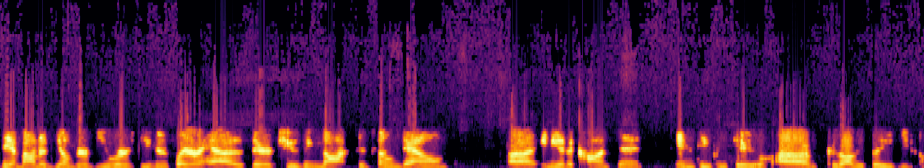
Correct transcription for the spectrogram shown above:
the amount of younger viewers Demon Slayer has, they're choosing not to tone down uh, any of the content in season two because obviously, you know,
